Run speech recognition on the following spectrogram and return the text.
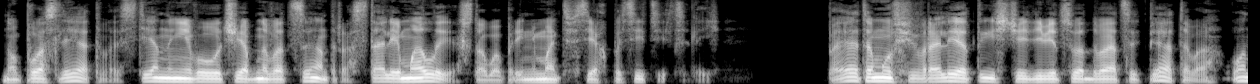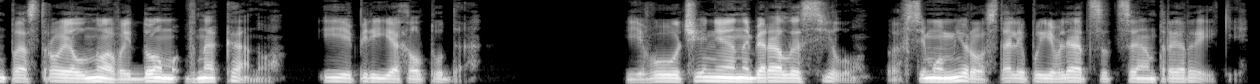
Но после этого стены его учебного центра стали малы, чтобы принимать всех посетителей. Поэтому в феврале 1925 он построил новый дом в Накану и переехал туда. Его учение набирало силу, по всему миру стали появляться центры рейки.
